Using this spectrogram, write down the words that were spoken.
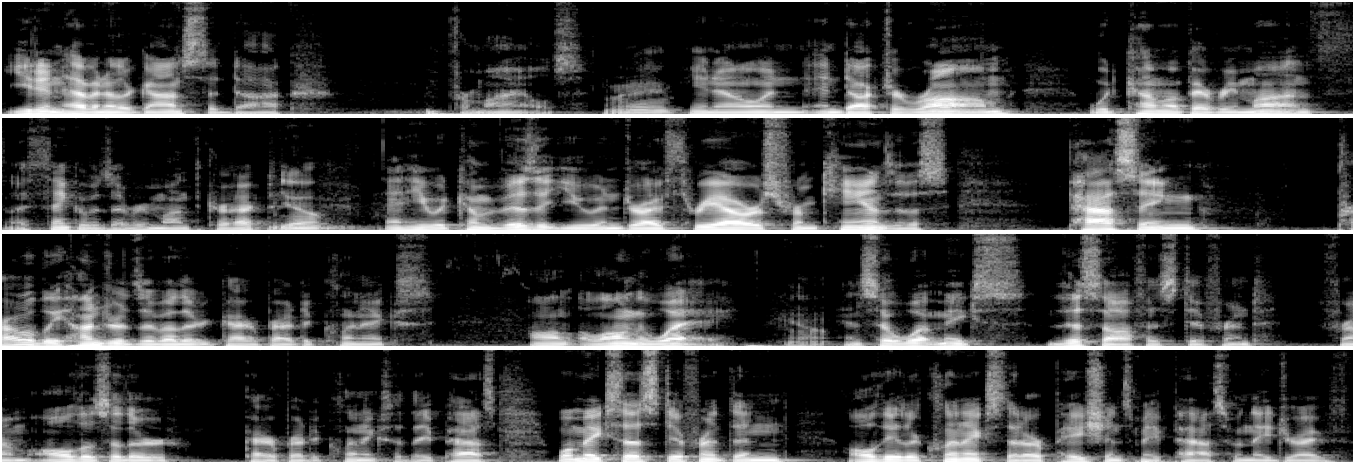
you didn't have another Gonstead doc for miles. Right. You know, and, and Dr. Rom would come up every month. I think it was every month, correct? Yeah. And he would come visit you and drive three hours from Kansas, passing probably hundreds of other chiropractic clinics on, along the way. Yeah. And so, what makes this office different from all those other chiropractic clinics that they pass? What makes us different than all the other clinics that our patients may pass when they drive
